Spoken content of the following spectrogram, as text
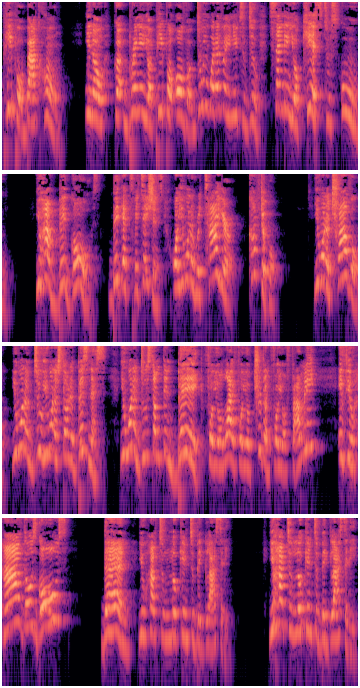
people back home you know, bringing your people over, doing whatever you need to do, sending your kids to school. You have big goals, big expectations, or you want to retire comfortable. You want to travel. You want to do, you want to start a business. You want to do something big for your life, for your children, for your family. If you have those goals, then you have to look into big BitLocity. You have to look into big BitLocity.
